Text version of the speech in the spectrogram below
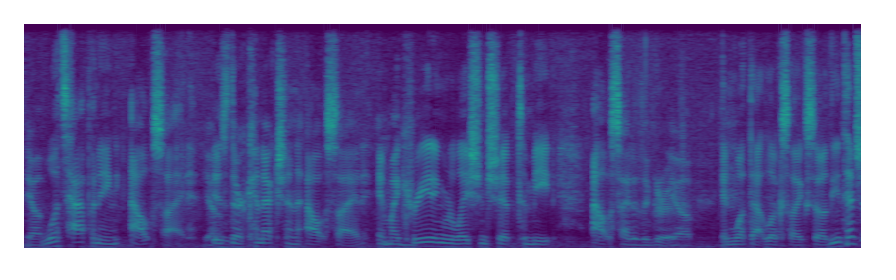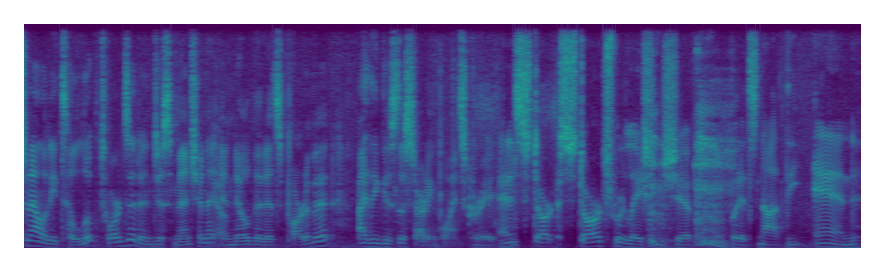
Yep. what's happening outside. Yep. Is there connection outside? Am I mm-hmm. creating relationship to meet outside of the group? Yep. and what that looks like. So the intentionality to look towards it and just mention it Yep. and know that it's part of it, I think is the starting point. It's great. And it start starts relationship, but it's not the end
